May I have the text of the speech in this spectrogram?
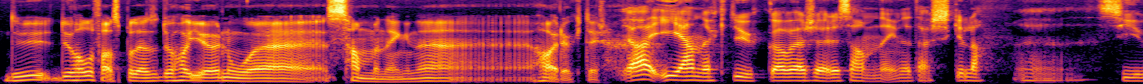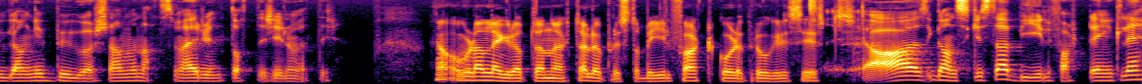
Du, du, holder fast på det, så du gjør noe sammenhengende hardøkter? Ja, én økt i uka hvor jeg kjører sammenhengende terskel. da. Uh, syv ganger Bugårdsdammen, som er rundt åtte kilometer. Ja, og Hvordan legger du opp den økta? Løper du stabil fart? Går det progressivt? Ja, ganske stabil fart, egentlig.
